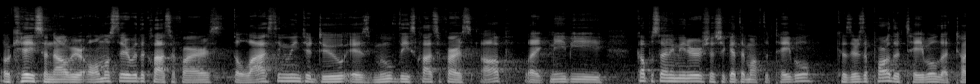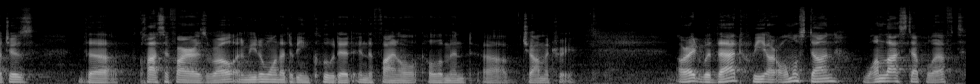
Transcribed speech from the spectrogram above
Okay, so now we're almost there with the classifiers. The last thing we need to do is move these classifiers up, like maybe a couple centimeters just to get them off the table, because there's a part of the table that touches the classifier as well, and we don't want that to be included in the final element uh, geometry. All right, with that, we are almost done. One last step left.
